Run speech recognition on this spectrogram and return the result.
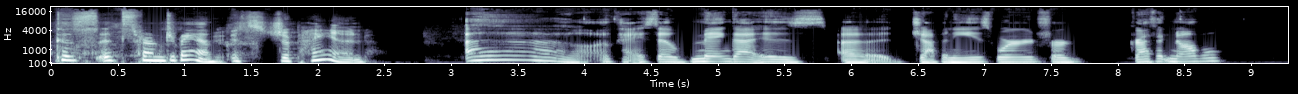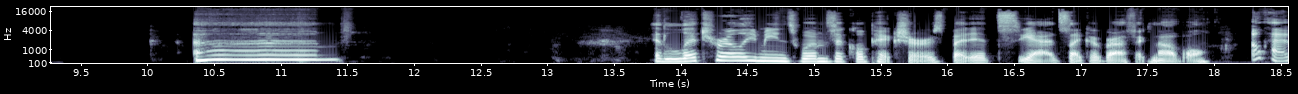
Because it's from Japan. It's Japan. Oh, okay. So manga is a Japanese word for graphic novel. Um, it literally means whimsical pictures, but it's yeah, it's like a graphic novel. Okay.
